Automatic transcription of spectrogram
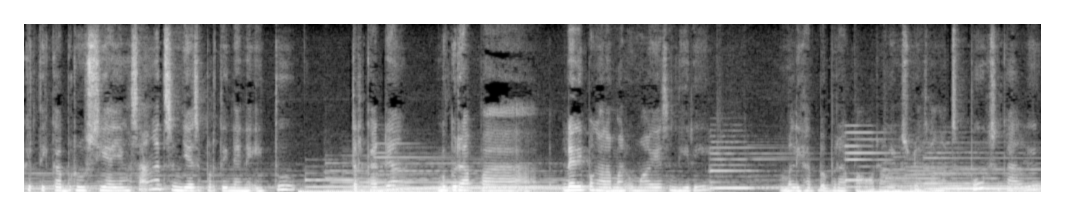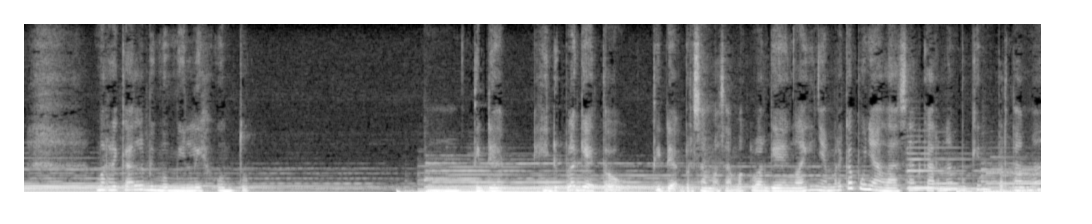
ketika berusia yang sangat senja seperti nenek itu, terkadang beberapa dari pengalaman Umayyah sendiri melihat beberapa orang yang sudah sangat sepuh sekali mereka lebih memilih untuk hmm, tidak hidup lagi atau tidak bersama-sama keluarga yang lainnya mereka punya alasan karena mungkin pertama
